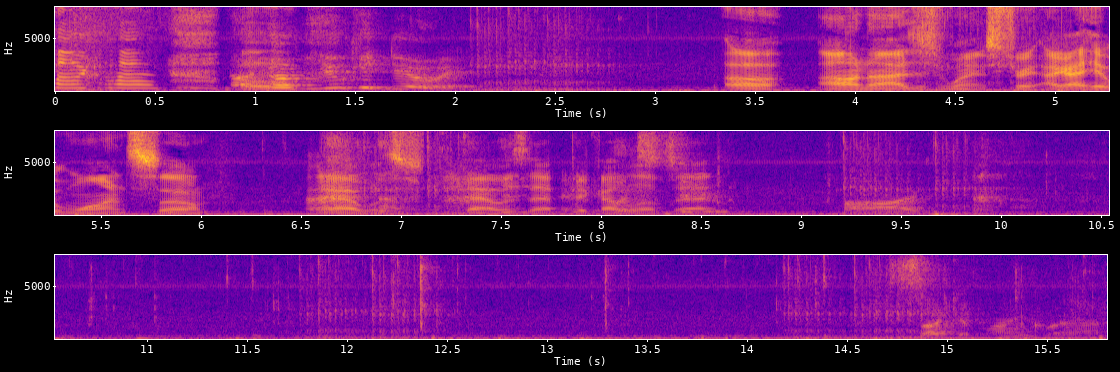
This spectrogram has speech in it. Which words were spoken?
oh god. How Oh. come you can do it? Oh, I don't know. I just went straight. I got hit once, so that was that was epic. I love that. two? Suck at Minecraft.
